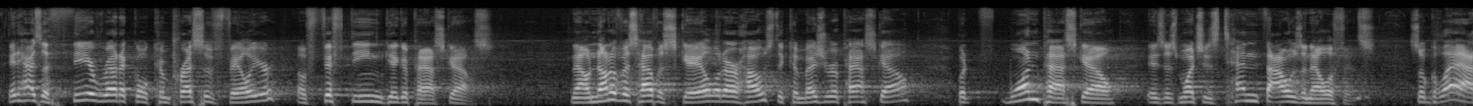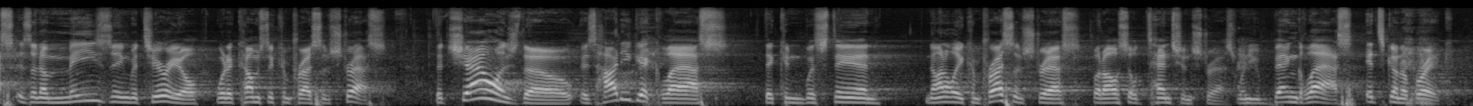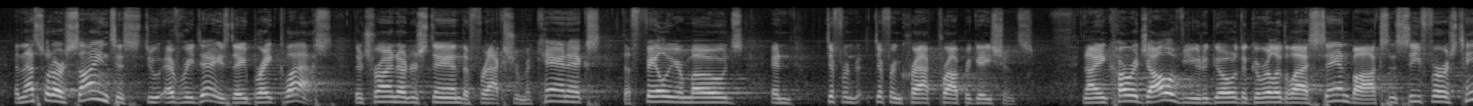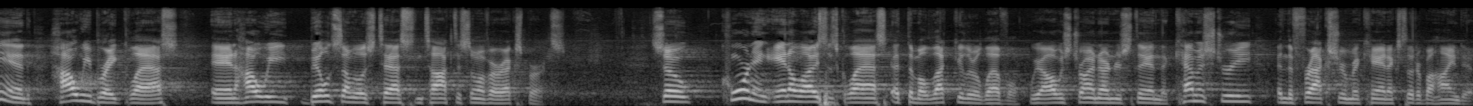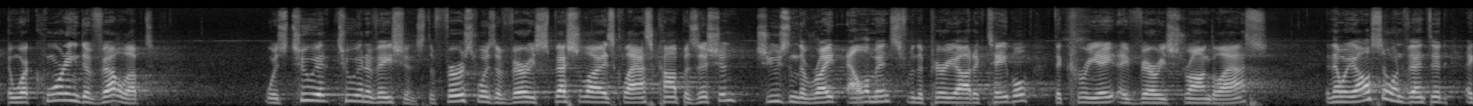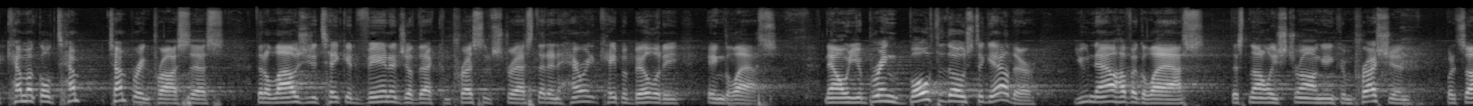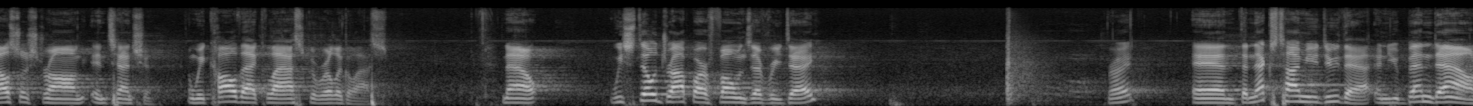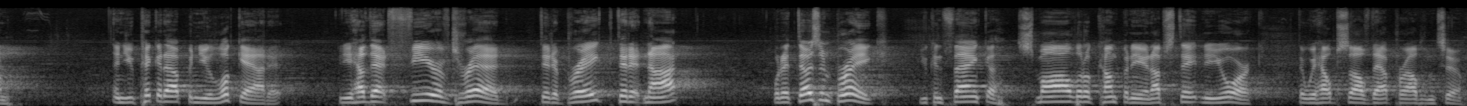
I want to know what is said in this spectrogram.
It has a theoretical compressive failure of 15 gigapascals. Now, none of us have a scale at our house that can measure a Pascal, but one Pascal is as much as 10,000 elephants. So glass is an amazing material when it comes to compressive stress. The challenge, though, is how do you get glass that can withstand not only compressive stress, but also tension stress. When you bend glass, it's going to break. And that's what our scientists do every day is they break glass. They're trying to understand the fracture mechanics, the failure modes, and different, different crack propagations. And I encourage all of you to go to the Gorilla Glass Sandbox and see firsthand how we break glass and how we build some of those tests and talk to some of our experts. So Corning analyzes glass at the molecular level. We're always trying to understand the chemistry and the fracture mechanics that are behind it. And what Corning developed was two, two innovations. The first was a very specialized glass composition, choosing the right elements from the periodic table to create a very strong glass. And then we also invented a chemical temp tempering process that allows you to take advantage of that compressive stress, that inherent capability in glass. Now, when you bring both of those together, you now have a glass that's not only strong in compression, but it's also strong in tension. And we call that glass Gorilla Glass. Now, we still drop our phones every day, right? And the next time you do that and you bend down and you pick it up and you look at it, you have that fear of dread did it break? Did it not? When it doesn't break, you can thank a small little company in upstate New York that we helped solve that problem too.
